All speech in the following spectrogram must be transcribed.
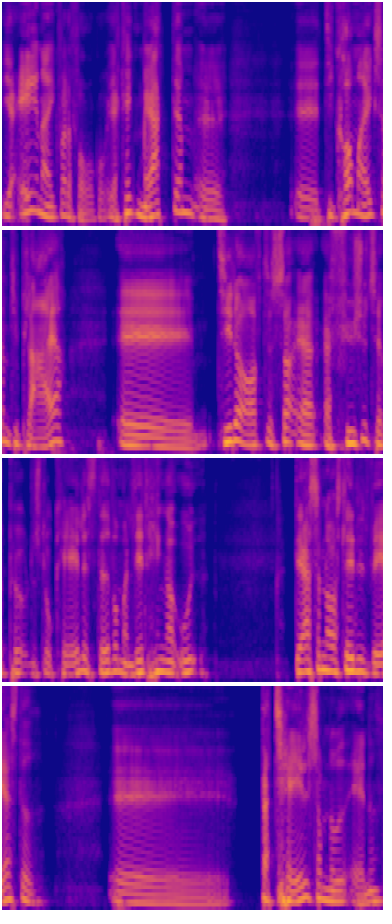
Jeg aner ikke, hvad der foregår. Jeg kan ikke mærke dem. Øh, øh, de kommer ikke, som de plejer. Øh, tit og ofte, så er, er fysioterapeutens lokale et sted, hvor man lidt hænger ud. Det er sådan også lidt et værested. Øh, der tales om noget andet.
